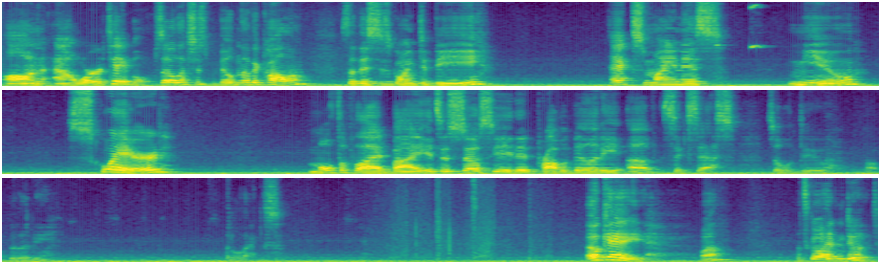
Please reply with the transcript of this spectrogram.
on our table. So let's just build another column. So this is going to be x minus mu squared multiplied by its associated probability of success. So we'll do probability little x. Okay, well, let's go ahead and do it.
